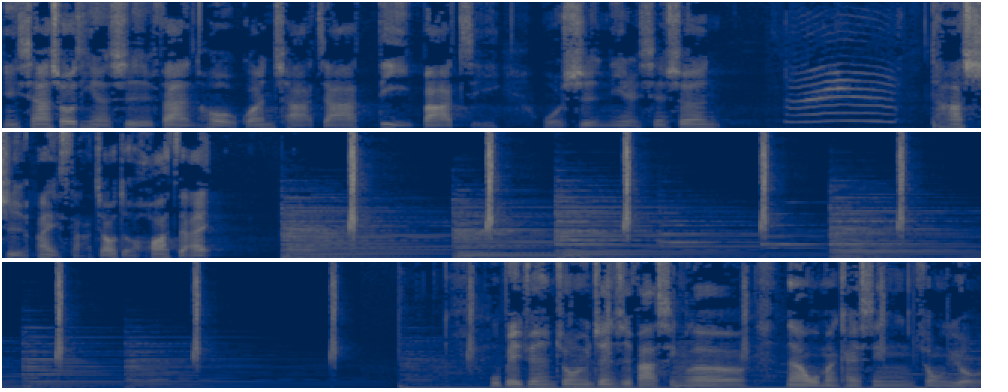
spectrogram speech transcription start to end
您现在收听的是《饭后观察家》第八集，我是尼尔先生，他是爱撒娇的花仔。五倍券终于正式发行了，那我蛮开心，终于有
